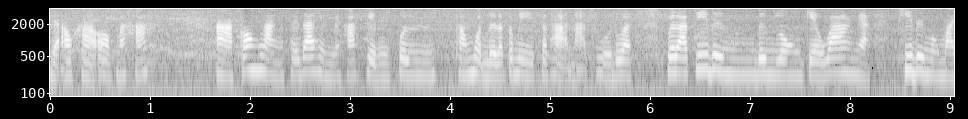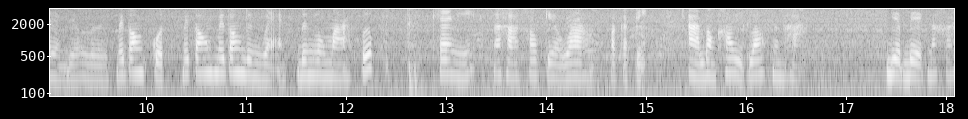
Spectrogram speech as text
อย่าเอาขาออกนะคะอ่ากล้องหลังใช้ได้เห็นไหมคะ เห็นคนทั้งหมดเลยแล้วก็มีสถานะโชว์ด้วย เวลาพี่ดึงดึงลงเกียร์ว่างเนี่ย พี่ดึงลงมาอย่างเดียวเลย ไม่ต้องกดไม่ต้องไม่ต้องดึงแหวน ดึงลงมาปุ๊บแค่นี้นะคะ เข้าเกียร์ว่างปกติ อ่าลองเข้าอีกรอบหนึ่งค่ะเหยียบเบรกนะคะ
